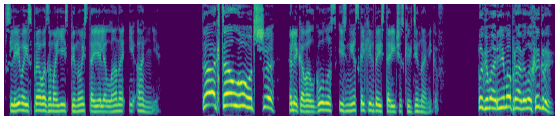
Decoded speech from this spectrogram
Слева и справа за моей спиной стояли Лана и Анни. «Так-то лучше!» — ликовал голос из нескольких доисторических динамиков. «Поговорим о правилах игры.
